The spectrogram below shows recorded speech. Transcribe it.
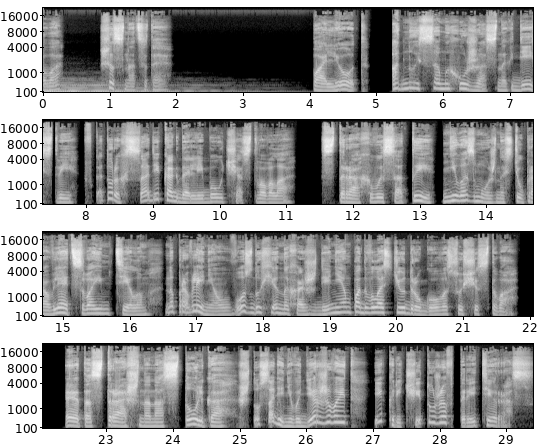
Глава 16 Полет – одно из самых ужасных действий, в которых Сади когда-либо участвовала. Страх высоты, невозможность управлять своим телом, направлением в воздухе, нахождением под властью другого существа. Это страшно настолько, что Сади не выдерживает и кричит уже в третий раз.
